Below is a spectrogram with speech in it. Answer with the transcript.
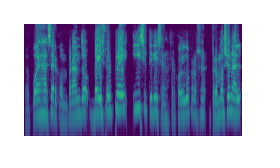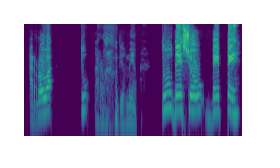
lo puedes hacer comprando Baseball Play y si utilizas nuestro código promo- promocional arroba tu, arroba, Dios mío, tu de show BP,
